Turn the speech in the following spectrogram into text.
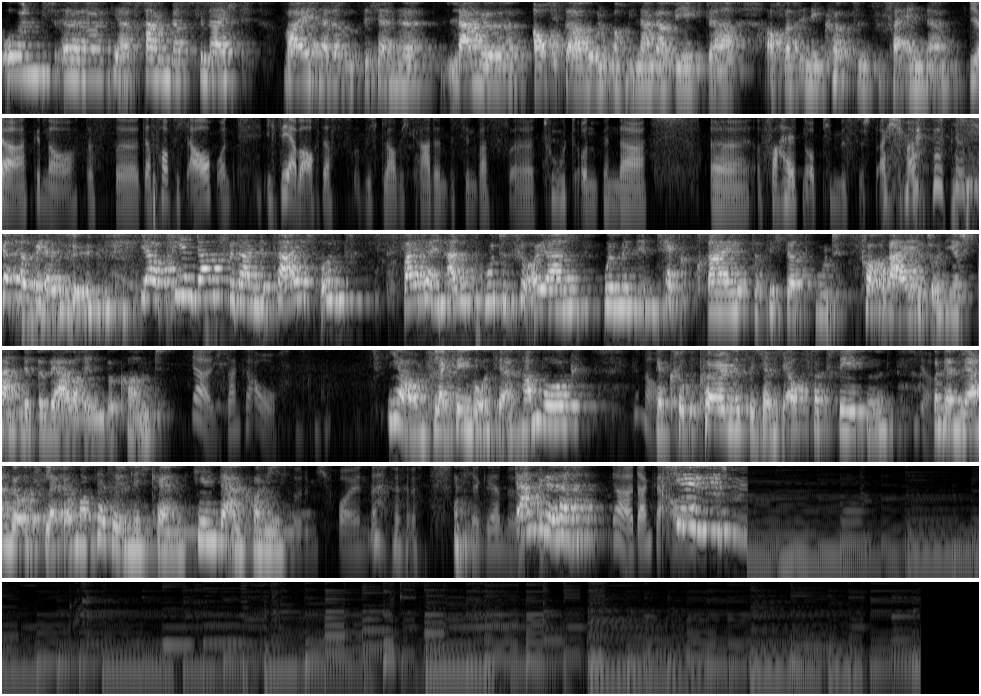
und äh, ja, tragen das vielleicht weiter. Das ist sicher eine lange Aufgabe und noch ein langer Weg, da auch was in den Köpfen zu verändern. Ja, genau. Das, äh, das hoffe ich auch. Und ich sehe aber auch, dass sich, glaube ich, gerade ein bisschen was äh, tut und bin da äh, verhalten optimistisch, sage ich mal. Ja, sehr schön. Ja, vielen Dank für deine Zeit und weiterhin alles Gute für euren Women in Tech Preis, dass sich das gut verbreitet und ihr spannende Bewerberinnen bekommt. Ja, ich danke auch. Ja, und vielleicht sehen wir uns ja in Hamburg. Genau. Der Club Köln ist sicherlich auch vertreten. Ja. Und dann lernen wir uns vielleicht auch mal persönlich kennen. Vielen Dank, Conny. Das würde mich freuen. ja, gerne. Danke. Ja, danke auch. Tschüss. Tschüss.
